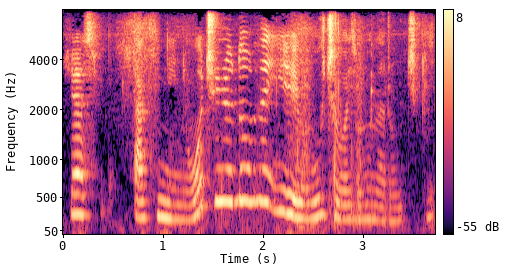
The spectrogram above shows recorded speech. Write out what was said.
Сейчас так мне не очень удобно, ее лучше возьму на ручки.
